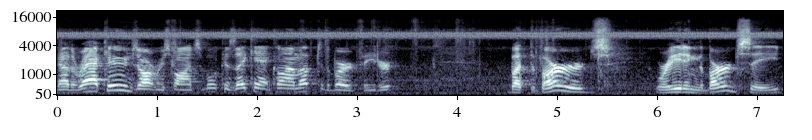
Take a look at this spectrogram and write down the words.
Now the raccoons aren't responsible because they can't climb up to the bird feeder. But the birds were eating the bird seed.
